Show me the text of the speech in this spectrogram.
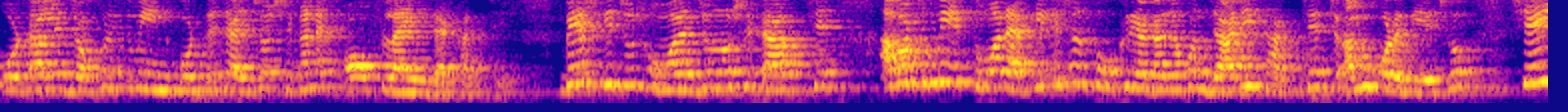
পোর্টালে যখনই তুমি ইন করতে চাইছো, সেখানে অফলাইন দেখাচ্ছে। বেশ কিছু সময়ের জন্য সেটা আসছে। আবার তুমি তোমার অ্যাপ্লিকেশন প্রক্রিয়াটা যখন জারি থাকছে, চালু করে দিয়েছ, সেই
